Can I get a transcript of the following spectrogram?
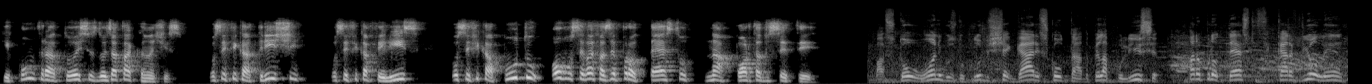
que contratou esses dois atacantes. Você fica triste? Você fica feliz? Você fica puto? Ou você vai fazer protesto na porta do CT? Bastou o ônibus do clube chegar escoltado pela polícia para o protesto ficar violento.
